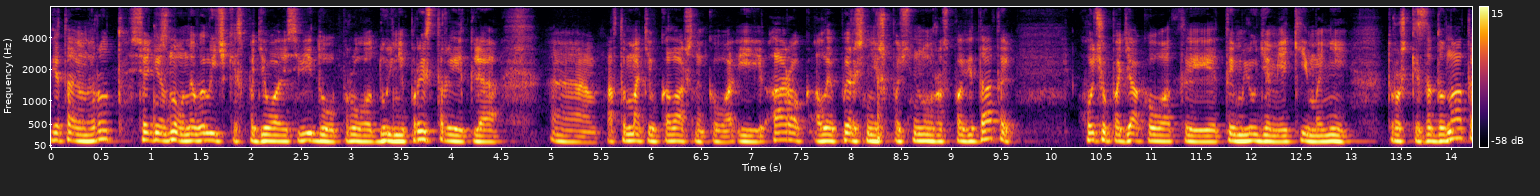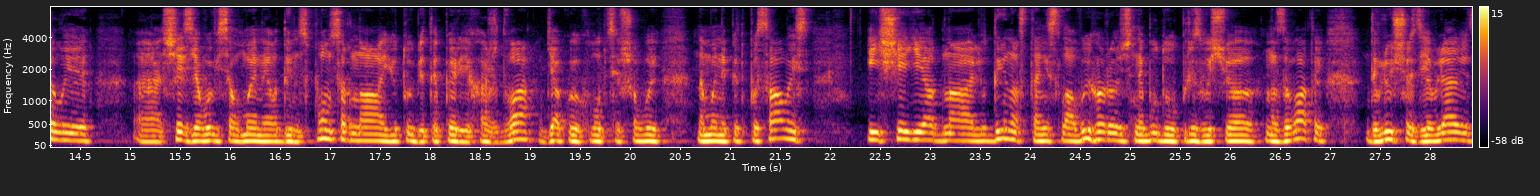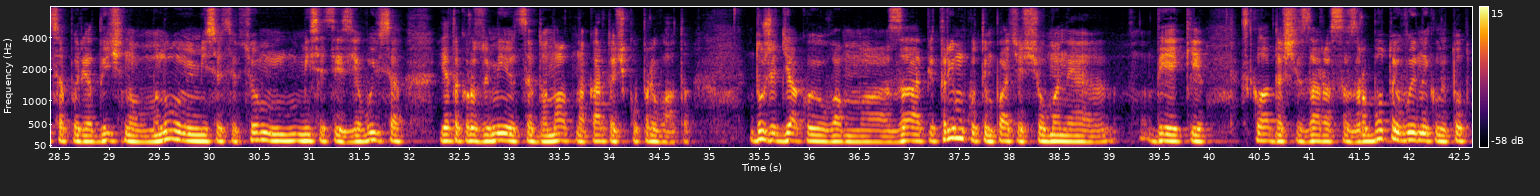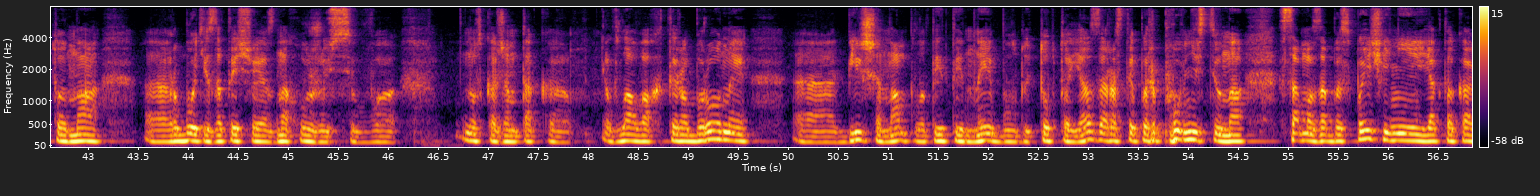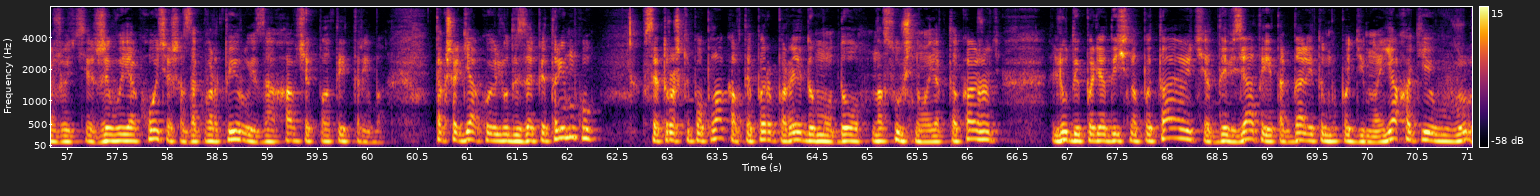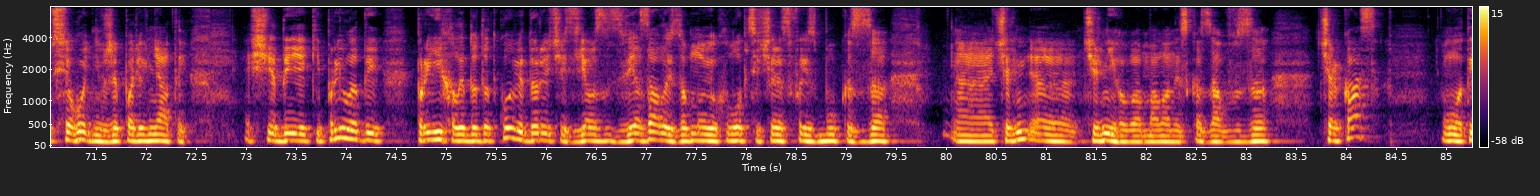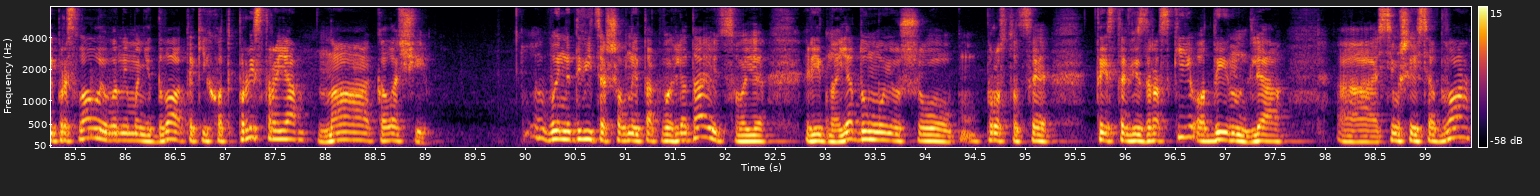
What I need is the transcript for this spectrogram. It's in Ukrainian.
Вітаю народ! Сьогодні знову невеличке, сподіваюсь, відео про дульні пристрої для е, автоматів Калашникова і Арок. Але перш ніж почну розповідати, хочу подякувати тим людям, які мені трошки задонатили. Е, ще з'явився у мене один спонсор на Ютубі. Тепер їх аж два. Дякую, хлопці, що ви на мене підписались. І ще є одна людина, Станіслав Ігорович, не буду прізвище називати. Дивлюсь, що з'являються періодично в минулому місяці, в цьому місяці з'явився, я так розумію, це донат на карточку Привато. Дуже дякую вам е, за підтримку, тим паче, що в мене деякі складнощі зараз з роботою виникли. Тобто на е, роботі за те, що я знаходжусь в, ну скажімо так, е, в лавах тероборони. Е, більше нам платити не будуть. Тобто я зараз тепер повністю на самозабезпеченні, як то кажуть, живи як хочеш, а за квартиру і за хавчик платити треба. Так що дякую, люди, за підтримку. Все трошки поплакав. Тепер перейдемо до насущного, як то кажуть. Люди періодично питають, де взяти і так далі. Тому подібне. Я хотів сьогодні вже порівняти. Ще деякі прилади приїхали додаткові. До речі, зв'язались зі мною хлопці через Фейсбук з Чернігова, мало не сказав, з Черкас. От, І прислали вони мені два таких от пристроя на калаші. Ви не дивіться, що вони так виглядають своє рідно. Я думаю, що просто це тестові зразки. Один для 762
